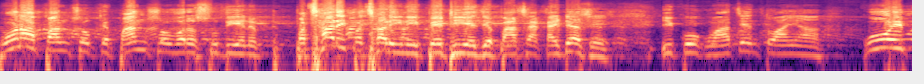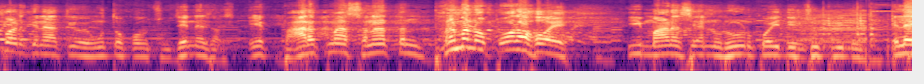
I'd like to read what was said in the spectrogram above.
પોણા પાંચસો કે પાંચસો વર્ષ સુધી એને પછાડી પછાડીની પેઢીએ જે પાછા કાઢ્યા છે એ કોક વાંચે ને તો અહીંયા કોઈ પણ જ્ઞાતિ હોય, હું તો કહું છું, જેને એક ભારતમાં સનાતન ધર્મનો પોરો હોય એ માણસ એનું ઋણ કોઈ દી ચૂકવી દે એટલે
